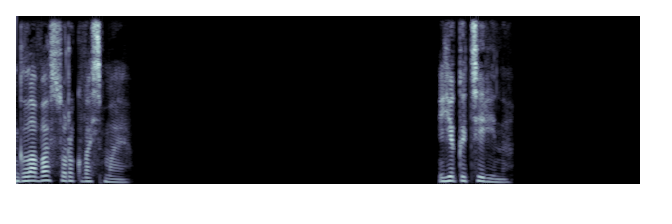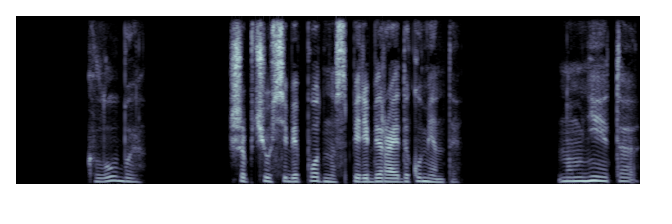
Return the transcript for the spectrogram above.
Глава 48. Екатерина. «Клубы?» — шепчу себе под нос, перебирая документы. «Но мне это...»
